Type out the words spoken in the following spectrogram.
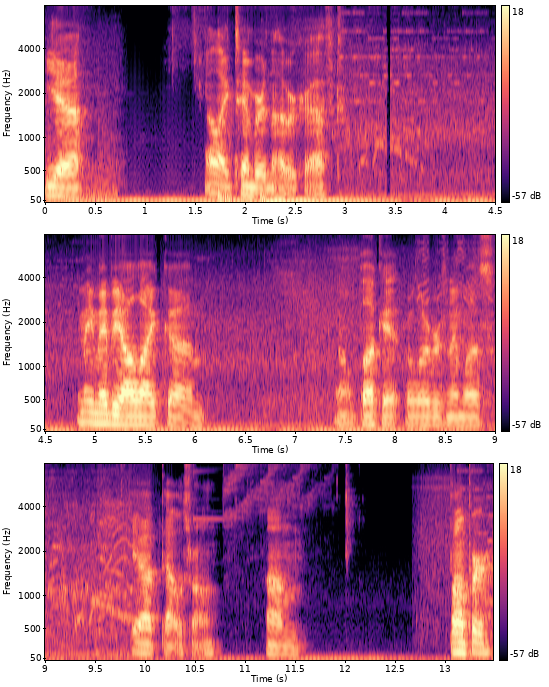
Yeah, I like Timber in the hovercraft. I mean, maybe I'll like, um, oh, Bucket, or whatever his name was. Yep, that was wrong. Um, Bumper,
